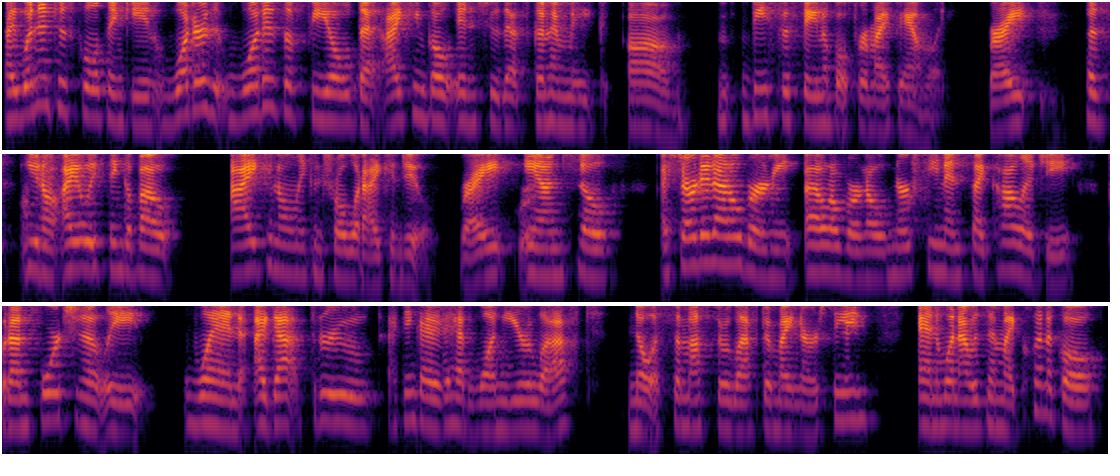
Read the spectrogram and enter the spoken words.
I went into school thinking, what are the, what is a field that I can go into that's going to make um be sustainable for my family, right? Because you know, I always think about I can only control what I can do, right? right. And so I started at Alverno, at Alverno, nursing and psychology, but unfortunately, when I got through, I think I had one year left, no, a semester left of my nursing, and when I was in my clinical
